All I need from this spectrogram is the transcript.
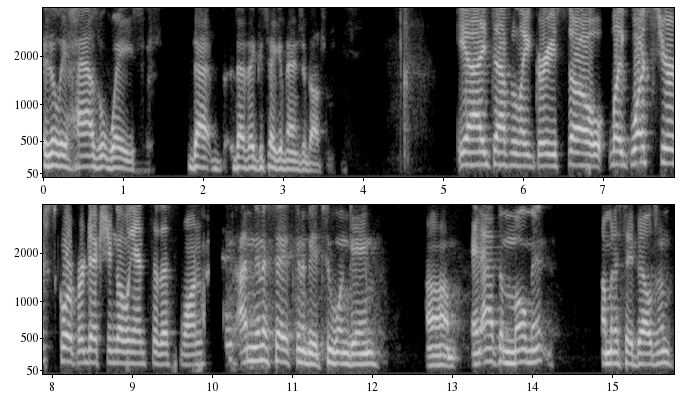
Italy has ways that that they could take advantage of Belgium. Yeah, I definitely agree. So, like, what's your score prediction going into this one? I'm going to say it's going to be a 2 1 game. Um, and at the moment, I'm going to say Belgium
